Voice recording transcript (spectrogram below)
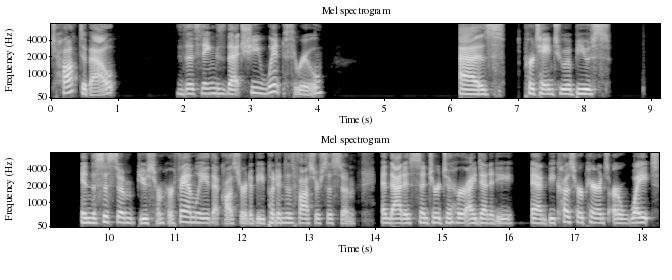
talked about the things that she went through as pertain to abuse in the system, abuse from her family that caused her to be put into the foster system. And that is centered to her identity. And because her parents are white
